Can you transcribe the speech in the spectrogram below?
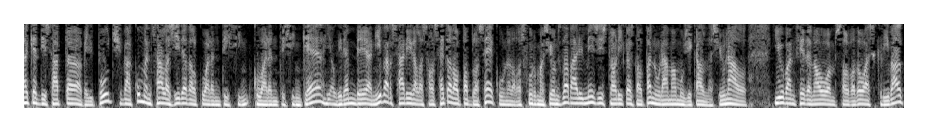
Aquest dissabte a Bellpuig va començar la gira del 45, 45è, ja ho direm bé, aniversari de la Salseta del Poble Sec, una de les formacions de ball més històriques del panorama musical nacional. I ho van fer de nou amb Salvador Escrivà al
